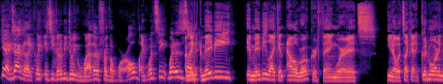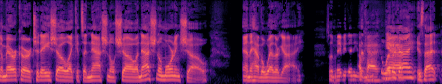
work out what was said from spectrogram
yeah, exactly. Like, like is he going to be doing weather for the world? Like, what's he, what is, I like, mean, maybe it may be like an Al Roker thing where it's you know it's like a Good Morning America or Today Show, like it's a national show, a national morning show, and they have a weather guy. So maybe they need the Okay, national weather yeah. guy. Is that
